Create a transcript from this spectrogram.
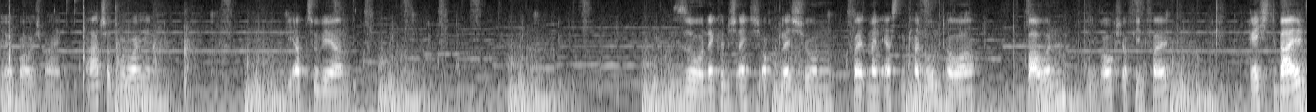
hier baue ich mal einen Archer Tower hin. Um die abzuwehren. So, dann könnte ich eigentlich auch gleich schon bald meinen ersten Kanonentower bauen. Den brauche ich auf jeden Fall. Recht bald,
